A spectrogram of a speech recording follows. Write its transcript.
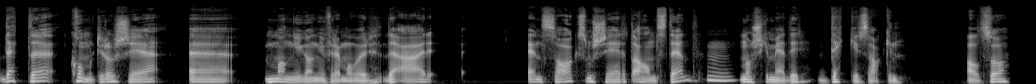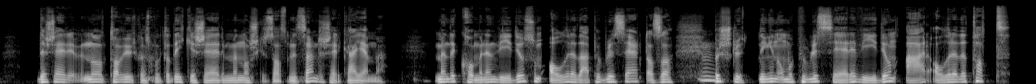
dette kommer til å skje eh, mange ganger fremover. Det er en sak som skjer et annet sted. Norske medier dekker saken. Altså, det skjer, nå tar vi utgangspunkt i at det ikke skjer med norske statsministeren, det skjer ikke her hjemme. Men det kommer en video som allerede er publisert. Altså, Beslutningen om å publisere videoen er allerede tatt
